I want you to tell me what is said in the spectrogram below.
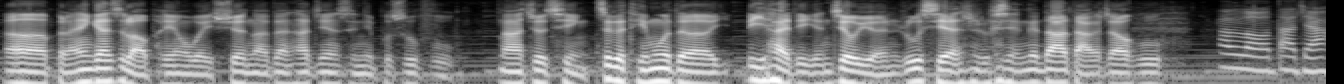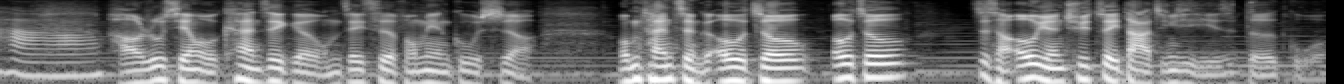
呃，本来应该是老朋友伟轩啊，但他今天身体不舒服，那就请这个题目的厉害的研究员如贤，如贤跟大家打个招呼。Hello，大家好。好，如贤，我看这个我们这次的封面故事哦，我们谈整个欧洲，欧洲至少欧元区最大经济体是德国。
